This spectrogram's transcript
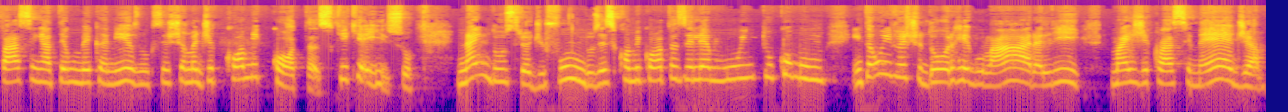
passem a ter um mecanismo que se chama de come-cotas. O que, que é isso? Na indústria de fundos, esse come cotas ele é muito comum. Então, o investidor regular ali, mais de classe média,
